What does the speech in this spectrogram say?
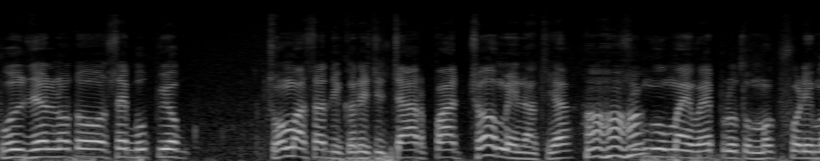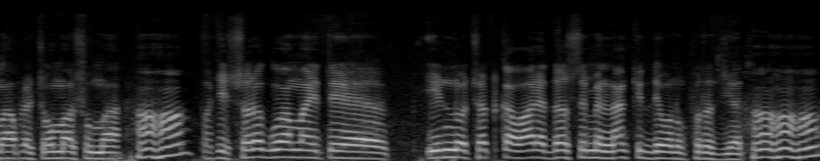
ફૂલજેલનો તો સાહેબ ઉપયોગ ચોમાસાથી કરી છે. ચાર પાંચ છ મહિના થયા. સિંગુમાં હા, હા. સિંગુમાંય વાપર્યું હતું મગફળીમાં આપણે ચોમાસુમાં. હા હા. પછી સરગવામાં તે ઈડનો છટકા વારે દસ એમએલ નાખી દેવાનું ફરજિયાત. હા હા હા.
